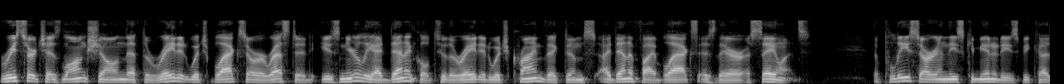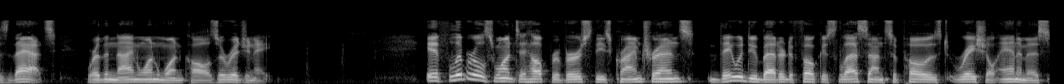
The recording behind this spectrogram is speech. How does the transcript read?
Research has long shown that the rate at which blacks are arrested is nearly identical to the rate at which crime victims identify blacks as their assailants. The police are in these communities because that's where the 911 calls originate. If liberals want to help reverse these crime trends, they would do better to focus less on supposed racial animus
